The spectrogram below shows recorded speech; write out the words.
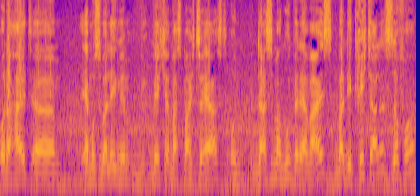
oder halt ähm, er muss überlegen, welcher, was mache ich zuerst. Und das ist immer gut, wenn er weiß, bei dir kriegt er alles sofort.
